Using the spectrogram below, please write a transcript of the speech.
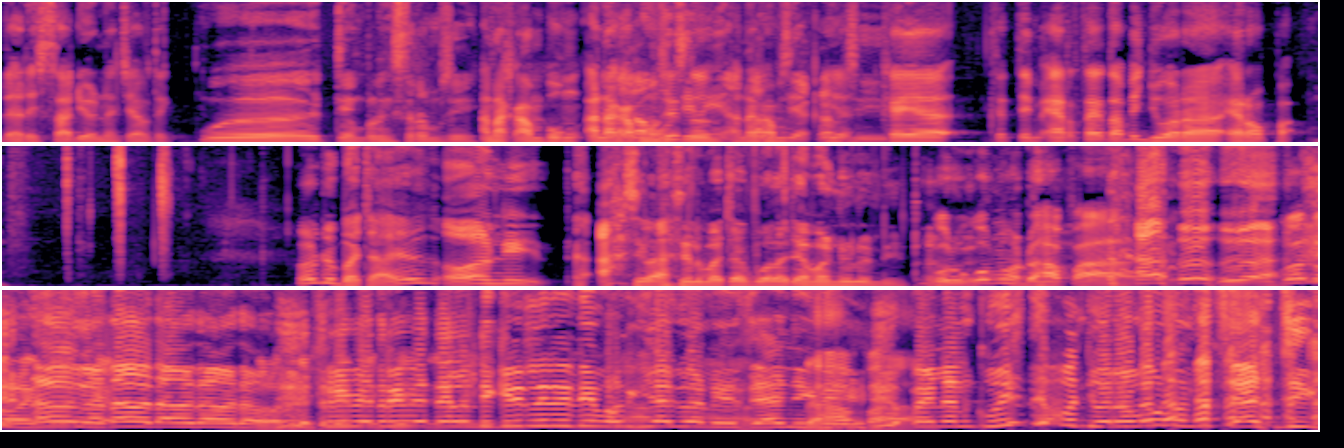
dari stadionnya Celtic. Wah, itu yang paling serem sih. Anak kampung, anak, Anak kampung, kampung situ, sini, anak kampung, iya, kayak ke tim RT tapi juara Eropa. Lo udah baca aja? Oh, ini hasil-hasil baca bola zaman dulu nih. Gue gue mau udah hafal. Gue kalau yang Tahu tahu tahu tahu tahu. Kalau trivia- Trivia talent dikit ini dia paling jago nih si anjing. Nih. apa? Mainan kuis dia pun juara mulu nih si anjing.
